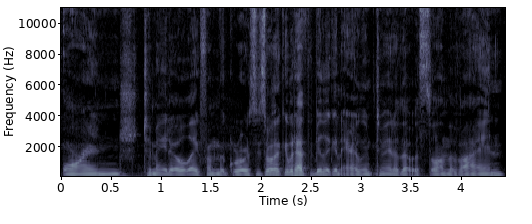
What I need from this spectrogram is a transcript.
orange tomato like from the grocery store. Like, it would have to be like an heirloom tomato that was still on the vine.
